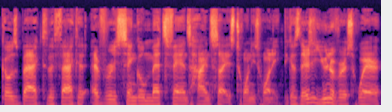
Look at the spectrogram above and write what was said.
goes back to the fact that every single Mets fan's hindsight is twenty twenty. Because there's a universe where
